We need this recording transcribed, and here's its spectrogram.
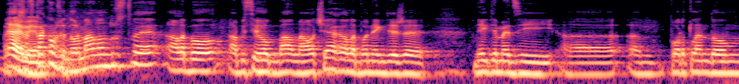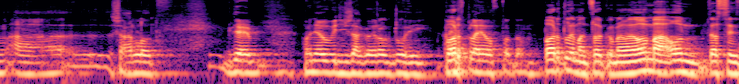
Neviem. V takom, že normálnom družstve, alebo aby si ho mal na očiach, alebo niekde, že niekde medzi uh, um, Portlandom a Charlotte, kde ho neuvidíš ako je rok dlhý. Port, playoff potom. Portland má celkom, ale on má, on zase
